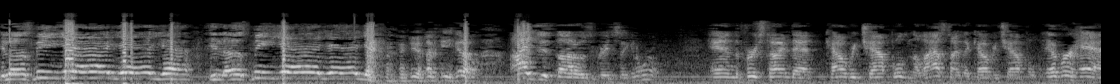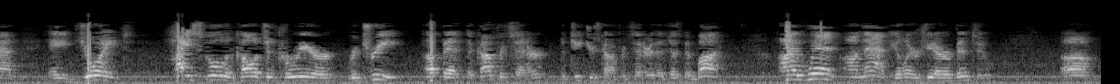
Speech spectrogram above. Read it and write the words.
He loves me, yeah, yeah, yeah. He loves me, yeah, yeah, yeah. I mean, you know, I just thought it was the greatest thing in the world. And the first time that Calvary Chapel, and the last time that Calvary Chapel ever had a joint high school and college and career retreat up at the conference center, the teachers conference center that had just been bought. I went on that, the only retreat I've ever been to, um,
